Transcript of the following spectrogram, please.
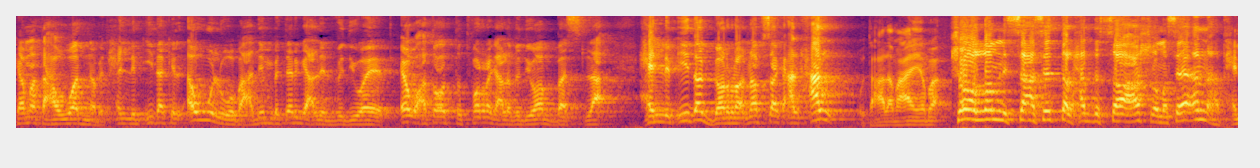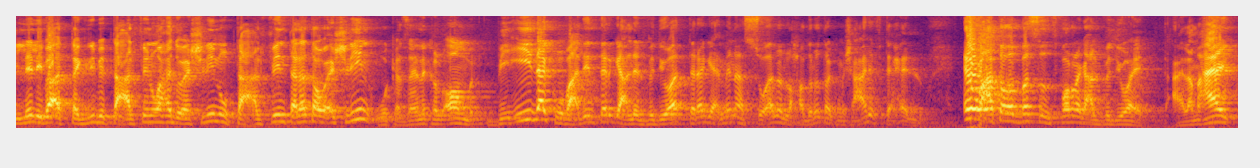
كما تعودنا بتحل بإيدك الأول وبعدين بترجع للفيديوهات اوعى تقعد تتفرج على فيديوهات بس لا. حل بإيدك جرأ نفسك على الحل وتعالى معايا بقى. إن شاء الله من الساعة 6 لحد الساعة 10 مساء هتحل لي بقى التجريبي بتاع 2021 وبتاع 2023 وكذلك الأمر بإيدك. وبعدين ترجع للفيديوهات تراجع منها السؤال اللي حضرتك مش عارف تحله. اوعى تقعد بس تتفرج على الفيديوهات. تعالى معايا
